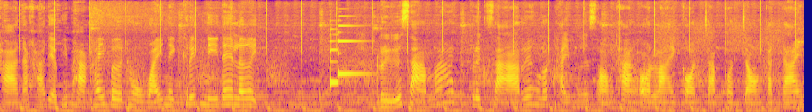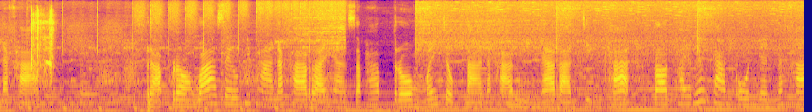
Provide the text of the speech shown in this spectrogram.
คานะคะ เดี๋ยวพี่ผางให้เบอร์โทรไว้ในคลิปนี้ได้เลย หรือสามารถปรึกษาเรื่องรถไถมือสองทางออนไลน์ก่อนจับก่อนจองกันได้นะคะ รับรองว่าเซลล์พิพานะคะ รายงานสภาพตรงไม่จกตานะคะ มีหน้าร้านจริงค่ะ ปลอดภัยเรื่องการโอนเงินนะคะ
